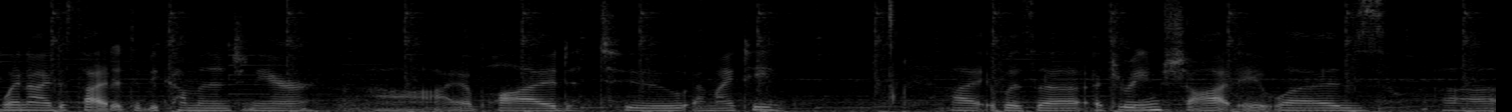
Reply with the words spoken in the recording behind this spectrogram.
When I decided to become an engineer, uh, I applied to MIT. Uh, it was a, a, dream shot. It was uh,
